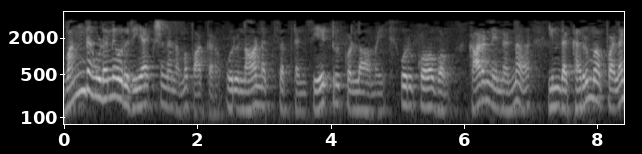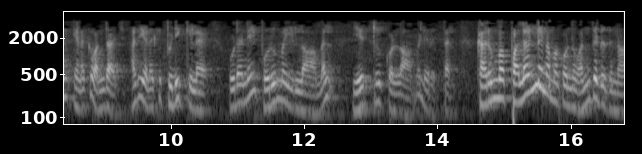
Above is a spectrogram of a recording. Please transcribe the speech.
வந்த உடனே ஒரு ரியாக்ஷனை நம்ம பாக்கிறோம் ஒரு நான் அக்செப்டன்ஸ் ஏற்றுக்கொள்ளாமை ஒரு கோபம். காரணம் என்னன்னா இந்த கர்ம பலன் எனக்கு வந்தாச்சு. அது எனக்கு பிடிக்கல. உடனே பொறுமை இல்லாமல் ஏற்றுக்கொள்ளாமல் இருத்தல். கர்ம பலன்னு நமக்கு ஒண்ணு வந்துடுதுன்னா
